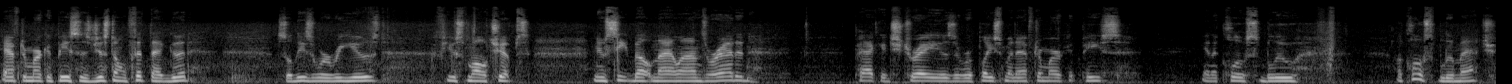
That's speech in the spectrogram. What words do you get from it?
Aftermarket pieces just don't fit that good. So these were reused. A few small chips. New seatbelt nylons were added. Package tray is a replacement aftermarket piece in a close blue, a close blue match.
